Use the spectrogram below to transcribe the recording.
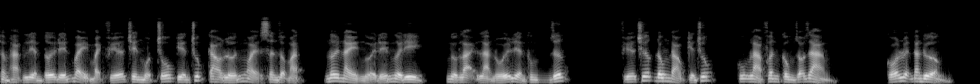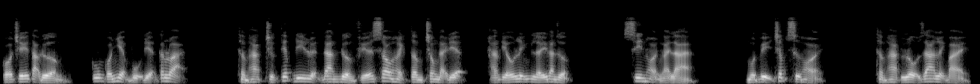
thẩm hạc liền tới đến bảy mạch phía trên một chỗ kiến trúc cao lớn ngoài sân rộng mặt, nơi này người đến người đi, ngược lại là nối liền không dứt. Phía trước đông đảo kiến trúc cũng là phân công rõ ràng. Có luyện đan đường, có chế tạo đường, cũng có nhiệm vụ điện các loại. Thẩm hạc trực tiếp đi luyện đan đường phía sau hạch tâm trong đại điện, hắn yếu lĩnh lấy đan dược. Xin hỏi ngài là? Một vị chấp sự hỏi. Thẩm hạc lộ ra lệnh bài.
